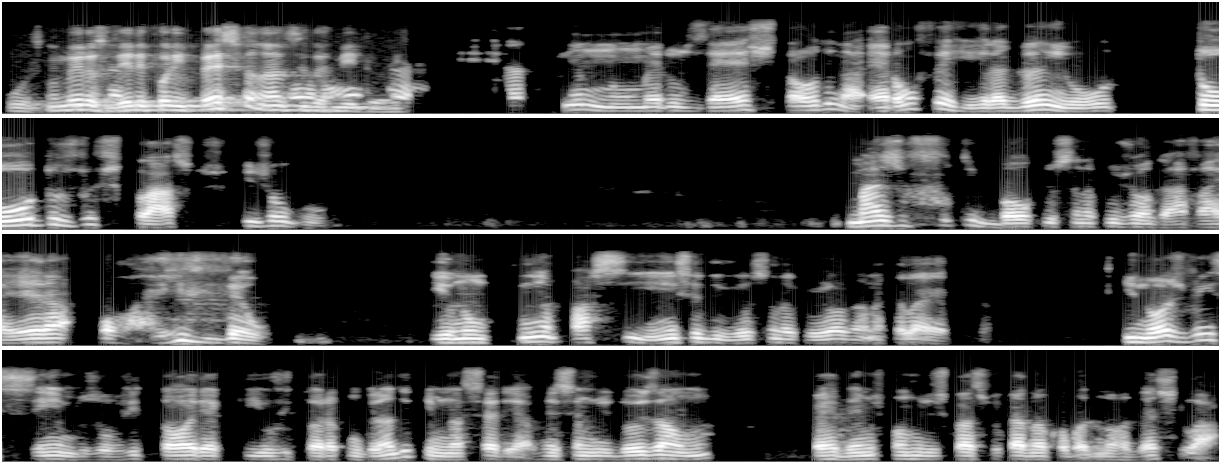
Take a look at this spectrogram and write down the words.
Os números dele foram impressionantes em 2002. Tinha números extraordinários. Heron Ferreira ganhou todos os clássicos que jogou. Mas o futebol que o Santa Cruz jogava era horrível. Eu não tinha paciência de ver o Santa Cruz jogar naquela época. E nós vencemos o Vitória aqui, o Vitória com grande time na Série A. Vencemos de 2 a 1 perdemos, fomos desclassificados na Copa do Nordeste lá.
